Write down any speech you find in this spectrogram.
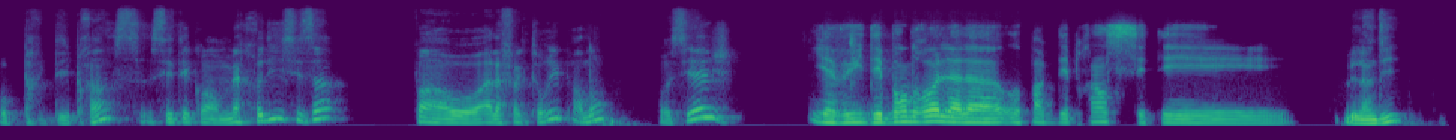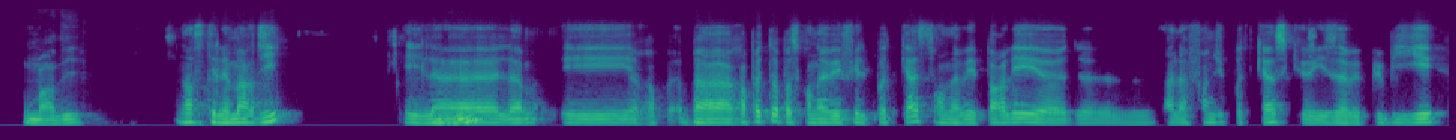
au Parc des Princes. C'était quand? Mercredi, c'est ça? Enfin, à la Factory, pardon, au siège? Il y avait eu des banderoles à la- au Parc des Princes, c'était Lundi ou mardi? Non, c'était le mardi. Et, la, la- et rapp- bah, rappelle-toi, parce qu'on avait fait le podcast, on avait parlé euh, de, à la fin du podcast qu'ils avaient publié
